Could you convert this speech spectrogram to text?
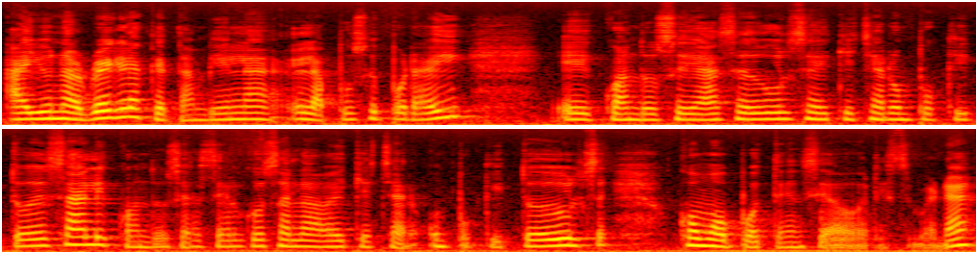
hay una regla que también la, puse por ahí, eh, cuando se hace dulce hay que echar un poquito de sal y cuando se hace algo salado hay que echar un poquito de dulce como potenciadores, ¿verdad?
